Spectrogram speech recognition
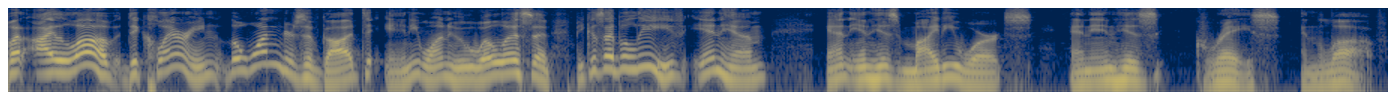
But I love declaring the wonders of God to anyone who will listen because I believe in him and in his mighty works and in his grace and love.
